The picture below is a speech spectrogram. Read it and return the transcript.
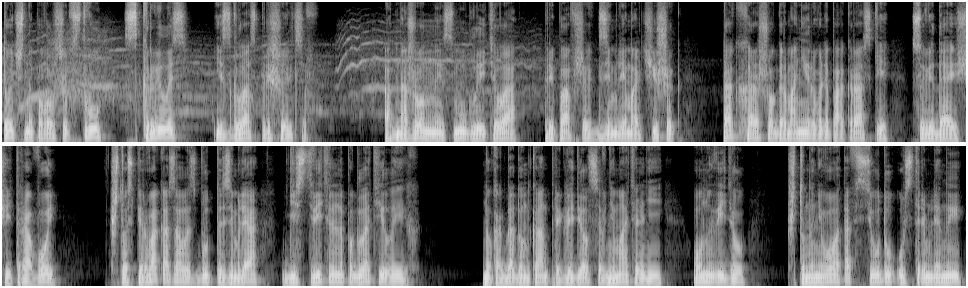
точно по волшебству, скрылась из глаз пришельцев. Обнаженные смуглые тела припавших к земле мальчишек так хорошо гармонировали по окраске с увядающей травой, что сперва казалось, будто земля действительно поглотила их. Но когда Дункан пригляделся внимательней, он увидел, что на него отовсюду устремлены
